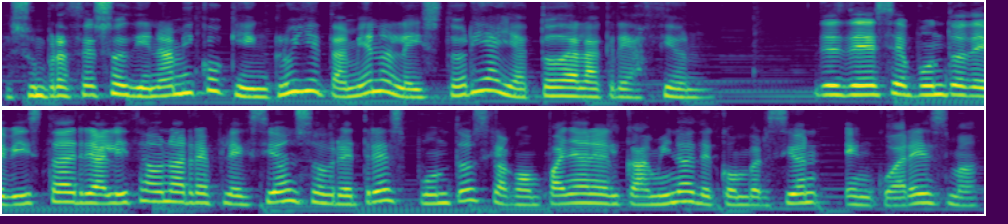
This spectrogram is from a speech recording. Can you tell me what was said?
es un proceso dinámico que incluye también a la historia y a toda la creación. Desde ese punto de vista realiza una reflexión sobre tres puntos que acompañan el camino de conversión en Cuaresma.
